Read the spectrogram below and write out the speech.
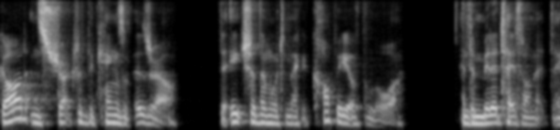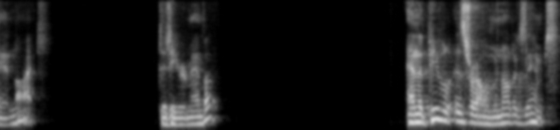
God instructed the kings of Israel that each of them were to make a copy of the law and to meditate on it day and night. Did he remember? And the people of Israel were not exempt.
